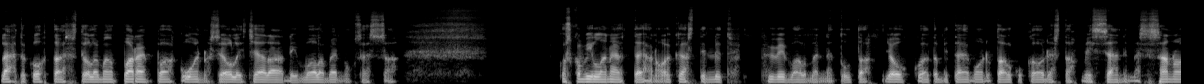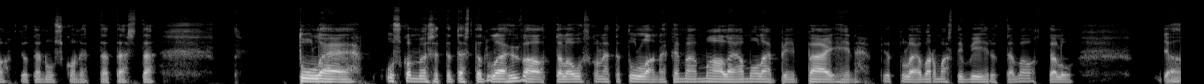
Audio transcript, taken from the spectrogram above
lähtökohtaisesti olemaan parempaa kuin se oli Gerardin valmennuksessa, koska Villa näyttää ihan oikeasti nyt hyvin valmennetulta joukkueelta, mitä ei voinut alkukaudesta missään nimessä sanoa, joten uskon, että tästä tulee uskon myös, että tästä tulee hyvä ottelu. Uskon, että tullaan näkemään maaleja molempiin päihin ja tulee varmasti viihdyttävä ottelu. Ja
